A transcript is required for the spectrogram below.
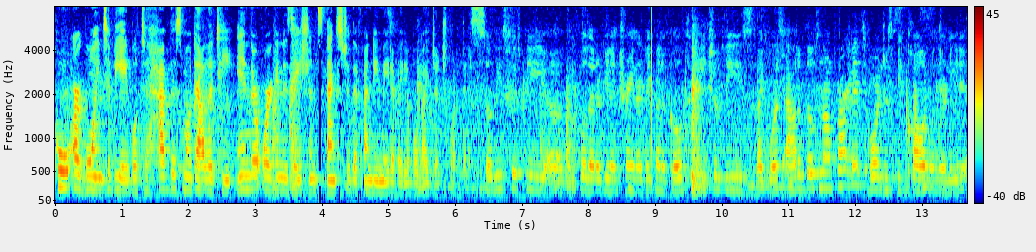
who are going to be able to have this modality in their organizations thanks to the funding made available by Judge Cortez. So these 50 uh, people that are getting trained, are they going to go to each of these, like work out of those nonprofits, or just be called when they're needed?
